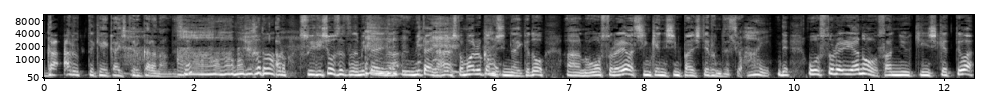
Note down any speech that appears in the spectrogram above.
があるって警戒してるからなんですね。ああ、なるほど。あの、推理小説のみたいな、みたいな話と思われるかもしれないけど、はい、あの、オーストラリアは真剣に心配してるんですよ。はい。で、オーストラリアの参入禁止決定は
